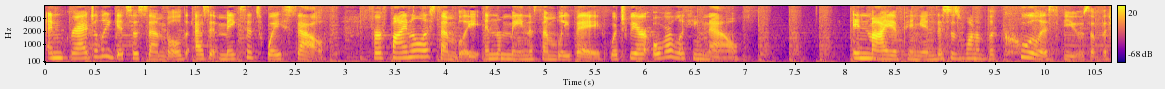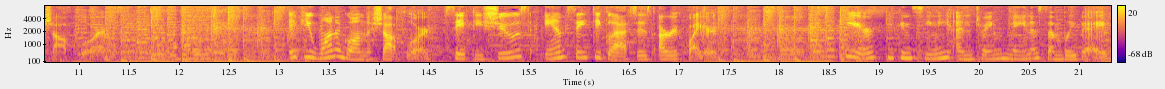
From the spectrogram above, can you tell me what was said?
and gradually gets assembled as it makes its way south for final assembly in the main assembly bay, which we are overlooking now. In my opinion, this is one of the coolest views of the shop floor. If you want to go on the shop floor, safety shoes and safety glasses are required. Here, you can see me entering main assembly bay.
